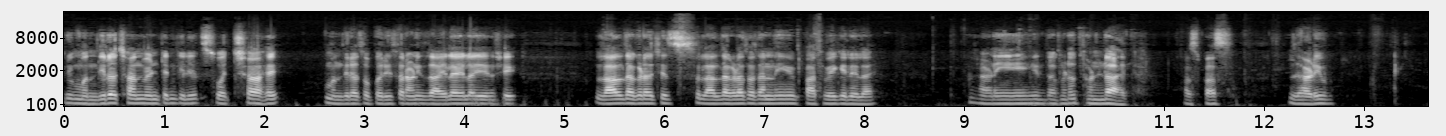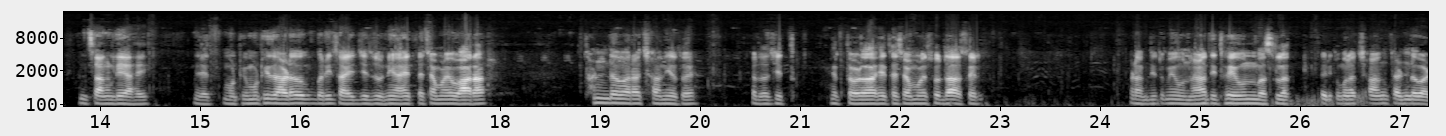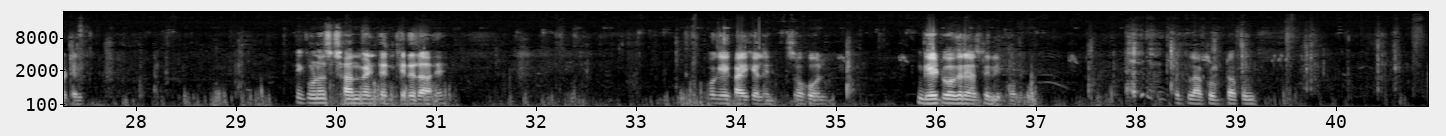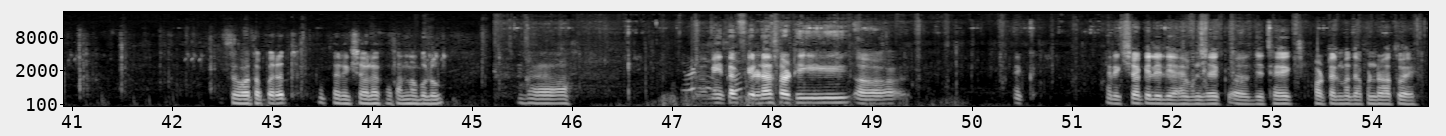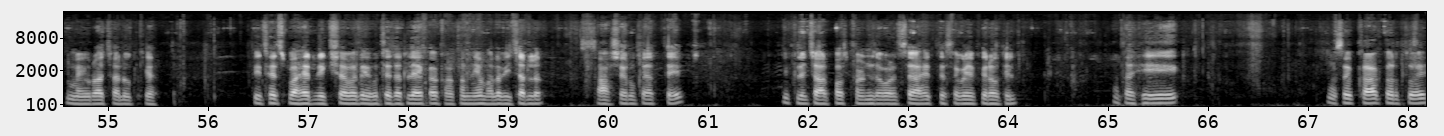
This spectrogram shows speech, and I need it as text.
तरी मंदिरं छान मेंटेन केली आहेत. स्वच्छ आहे. मंदिराचा परिसर आणि जायला यायला असे लाल दगडाचेच लाल दगडाचा त्यांनी पाथवे केलेला आहे. आणि दगडं थंड आहेत. आसपास झाडी चांगली आहे. म्हणजे मोठी मोठी झाडं बरीच आहेत जी जुनी आहेत. त्याच्यामुळे वारा थंड वारा छान येतो आहे कदाचित हे तळं आहे त्याच्यामुळे सुद्धा असेल. पण अगदी तुम्ही उन्हाळ्यात इथं येऊन बसलात तरी तुम्हाला छान थंड वाटेल. एकूणच छान मेंटेन केलेलं आहे. बघे काय केले सो होल गेट वगैरे असेल इथं. लाकूड टाकून. सो आता परत त्या रिक्षावाल्या काकांना बोलवू अं, आम्ही इथे फिरण्यासाठी एक रिक्षा केलेली आहे. म्हणजे एक जिथे एक हॉटेलमध्ये आपण राहतोय मयुरा चालुक्य. तिथेच बाहेर रिक्षावाले होते त्यातल्या एका काकांनी मला विचारलं सहाशे रुपयात ते इथले चार पाच पॉईंट जवळचे आहेत ते सगळे फिरवतील. आता हे असं का करतोय?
